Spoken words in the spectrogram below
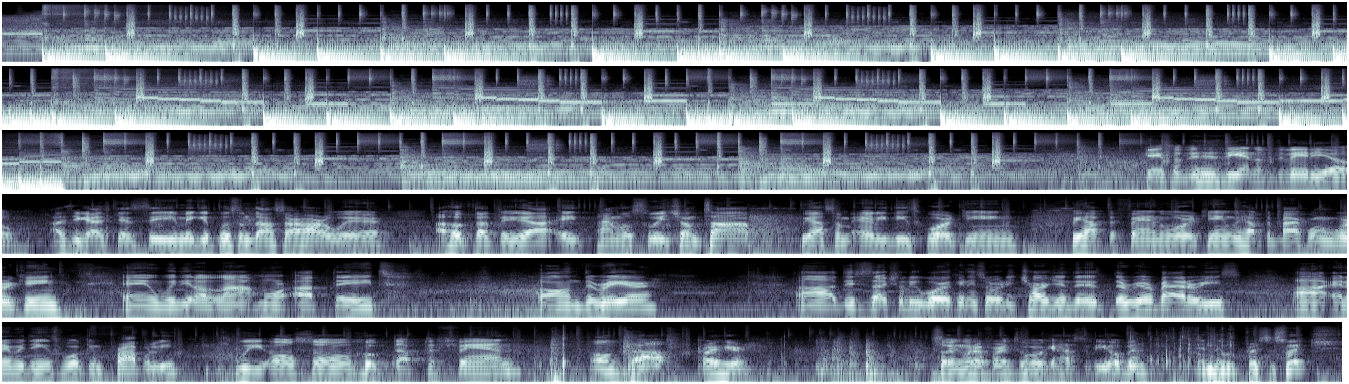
So this is the end of the video. As you guys can see, Mickey put some Downstar hardware. I hooked up the uh, eight panel switch on top. We have some LEDs working. We have the fan working. We have the back one working. And we did a lot more update on the rear. Uh, this is actually working. It's already charging the, the rear batteries. Uh, and everything is working properly. We also hooked up the fan on top right here. So in order for it to work, it has to be open. And then we press the switch.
